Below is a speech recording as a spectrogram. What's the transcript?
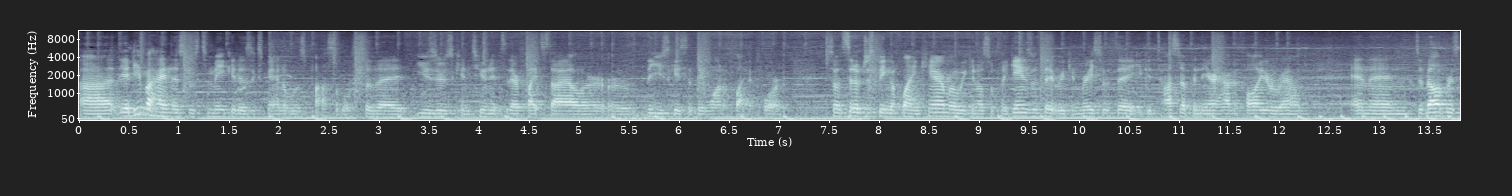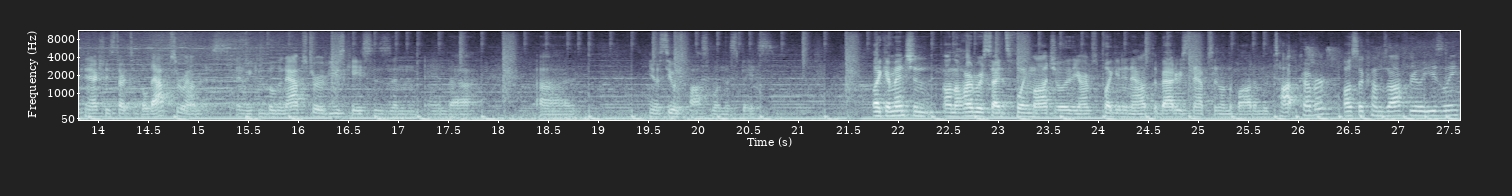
Uh, the idea behind this was to make it as expandable as possible so that users can tune it to their flight style or, or the use case that they want to fly it for. So instead of just being a flying camera, we can also play games with it, we can race with it, you can toss it up in the air, have it follow you around. And then developers can actually start to build apps around this. And we can build an app store of use cases and, and uh, uh, you know, see what's possible in this space. Like I mentioned, on the hardware side, it's fully modular. The arms plug in and out. The battery snaps in on the bottom. The top cover also comes off really easily,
